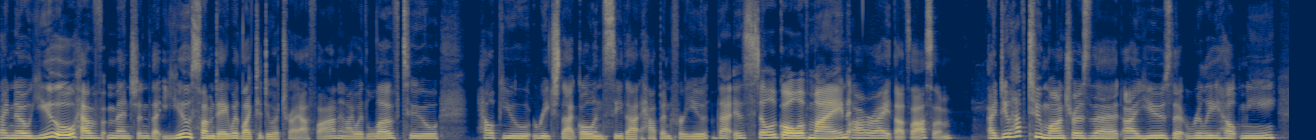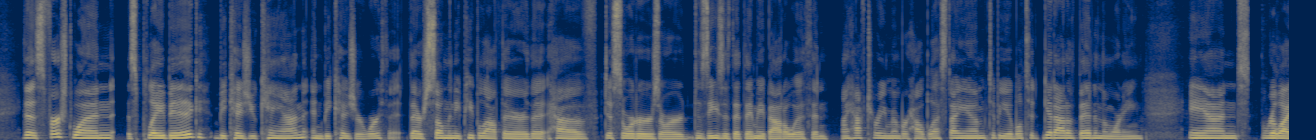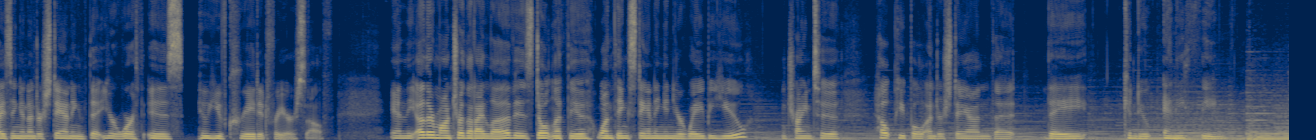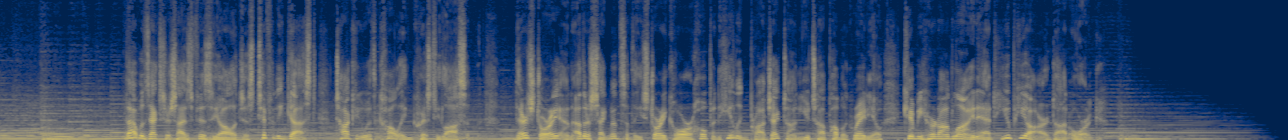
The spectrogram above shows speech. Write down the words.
I know you have mentioned that you someday would like to do a triathlon, and I would love to help you reach that goal and see that happen for you. That is still a goal of mine. All right, that's awesome. I do have two mantras that I use that really help me this first one is play big because you can and because you're worth it. There's so many people out there that have disorders or diseases that they may battle with. And I have to remember how blessed I am to be able to get out of bed in the morning and realizing and understanding that your worth is who you've created for yourself. And the other mantra that I love is don't let the one thing standing in your way be you. I'm trying to help people understand that they can do anything. That was exercise physiologist Tiffany Gust talking with colleague Christy Lawson. Their story and other segments of the StoryCorps Hope and Healing Project on Utah Public Radio can be heard online at upr.org.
